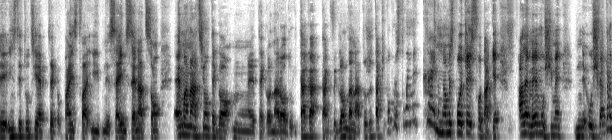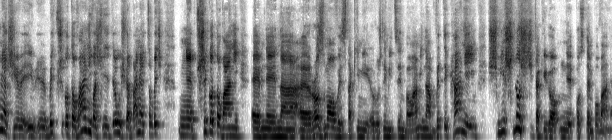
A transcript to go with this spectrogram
y, instytucje tego państwa i Sejm, Senat są emanacją tego, mm, tego narodu. I taka, tak wygląda na to, że taki po prostu mamy kraj, no mamy społeczeństwo takie, ale my musimy mm, uświadamiać, być przygotowani, właściwie nie tyle uświadamiać, co być mm, przygotowani na rozmowy z takimi różnymi cymbałami, na wytykanie im śmieszności takiego postępowania.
